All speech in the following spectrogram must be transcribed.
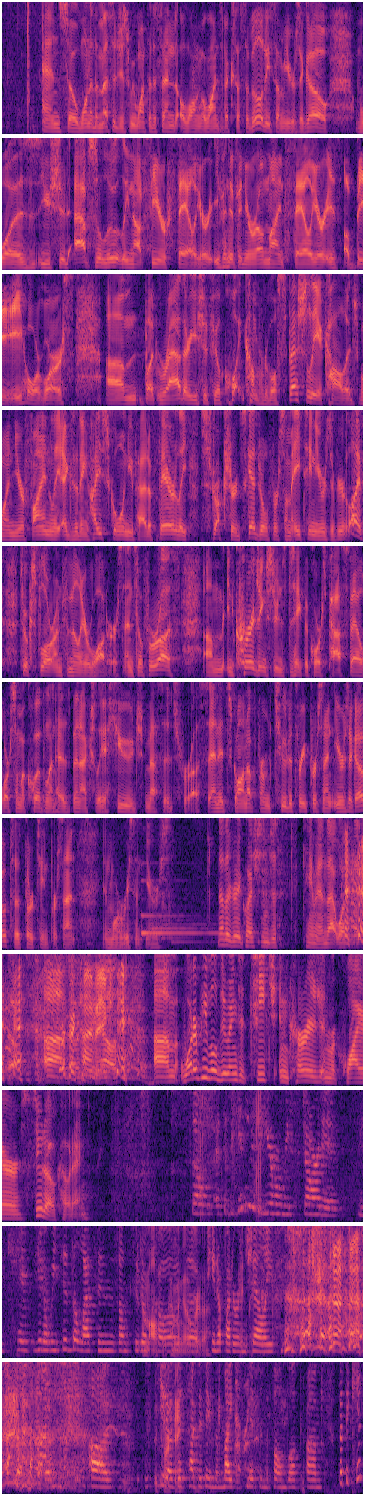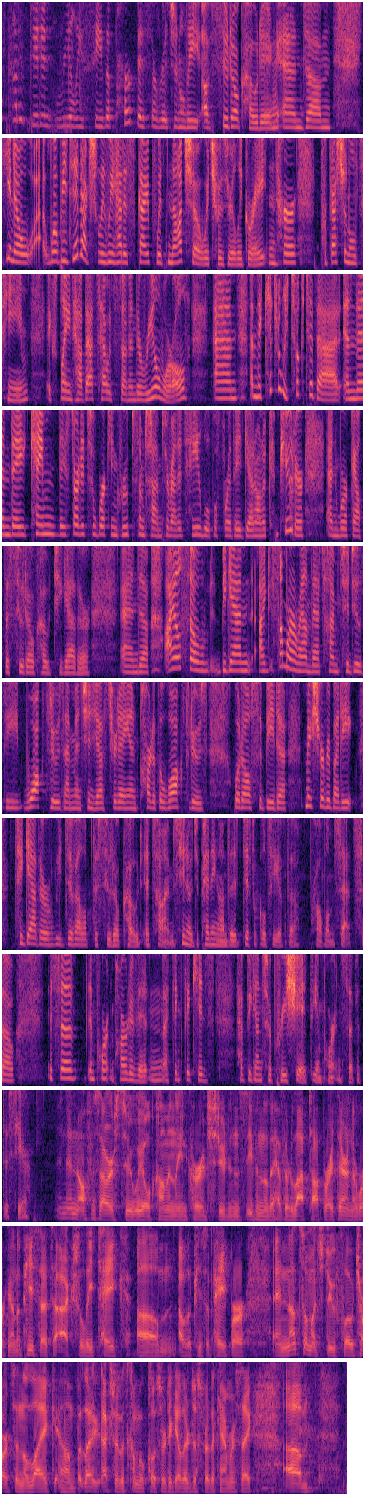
And so one of the messages we wanted to send along the lines of accessibility some years ago was you should absolutely not fear failure, even if in your own mind failure is a B or worse, um, but rather you should feel quite comfortable, especially at college when you're finally exiting high school and you've had a fairly structured schedule for some 18 years of your life to explore unfamiliar waters. And so for us, um, encouraging students to take the course pass-fail or some equivalent has been actually a huge message for us. And it's gone up from 2 to 3% years ago to 13% in more recent years. Another great question just came in. That wasn't it, though. Um, Perfect that was something else. Um, what are people doing to teach, encourage, and require pseudocoding? So at the beginning of the year when we started, the kids, you know, we did the lessons on I'm also coming over the to peanut butter and jelly. Uh, You know, the type of thing, the Mike Smith in the phone book. Um, But the kids kind of didn't really see the purpose originally of pseudocoding. And, um, you know, what we did actually, we had a Skype with Nacho, which was really great. And her professional team explained how that's how it's done in the real world. And, and the kids really took to that. And then they came, they started to work in groups sometimes around a table before they'd get on a computer and work out the pseudocode together. And uh, I also began I, somewhere around that time to do the walkthroughs I mentioned yesterday. And part of the walkthroughs would also be to make sure everybody together we develop the pseudocode at times, you know, depending on the difficulty of the problem set. So it's an important part of it. And I think the kids have begun to appreciate the importance of it this year. And in office hours too, we all commonly encourage students, even though they have their laptop right there and they're working on the PSET, to actually take um, out a piece of paper and not so much do flowcharts and the like, um, but like, actually let's come closer together just for the camera's sake. Um,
